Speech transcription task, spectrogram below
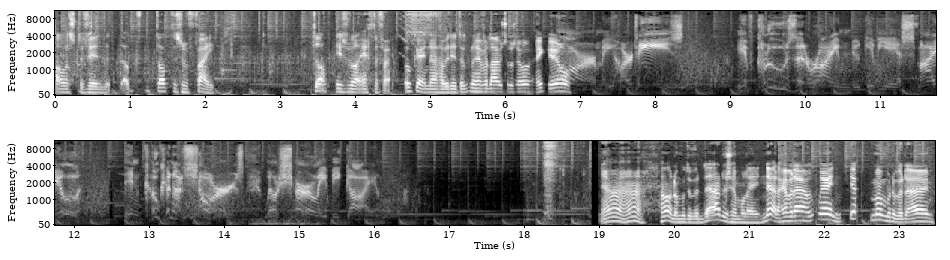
alles te vinden. Dat, dat is een feit. Dat is wel echt een feit. Oké, okay, nou gaan we dit ook nog even luisteren zo. Hey, kerel. Ja, oh, dan moeten we daar dus helemaal heen. Nou, dan gaan we daar ook heen. Ja, dan moeten we daar heen.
